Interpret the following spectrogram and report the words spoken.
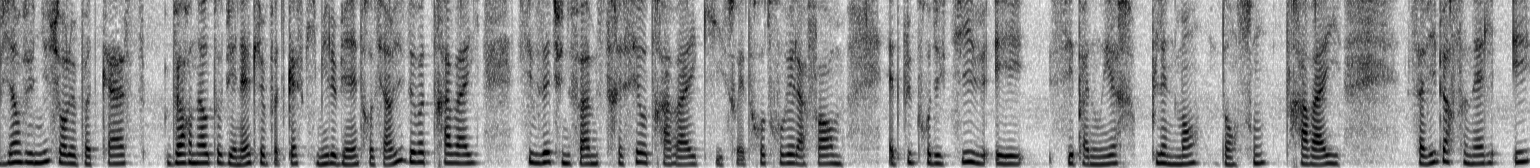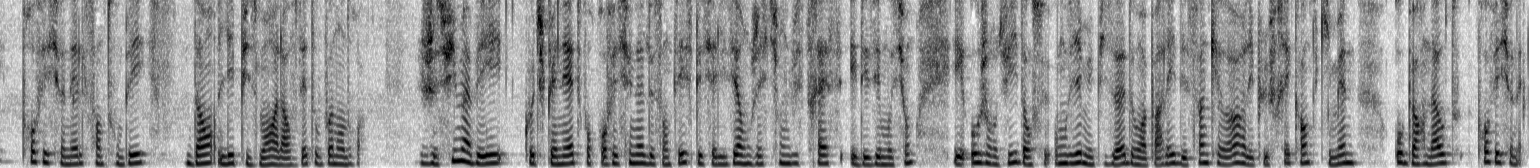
Bienvenue sur le podcast Burnout au bien-être, le podcast qui met le bien-être au service de votre travail. Si vous êtes une femme stressée au travail qui souhaite retrouver la forme, être plus productive et s'épanouir pleinement dans son travail, sa vie personnelle et professionnelle sans tomber dans l'épuisement, alors vous êtes au bon endroit. Je suis Mabé, coach pénètre pour professionnels de santé spécialisé en gestion du stress et des émotions. Et aujourd'hui, dans ce onzième épisode, on va parler des 5 erreurs les plus fréquentes qui mènent au burn-out professionnel.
